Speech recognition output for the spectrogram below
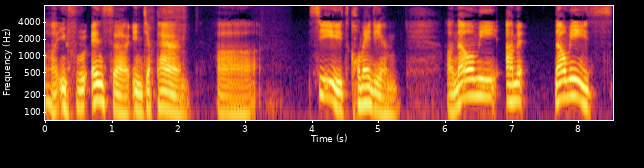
uh, influencer in Japan. Uh, she is comedian. Uh, Naomi Naomi is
